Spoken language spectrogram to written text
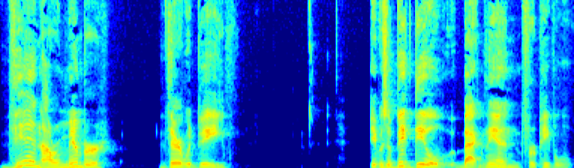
then I remember there would be, it was a big deal back then for people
